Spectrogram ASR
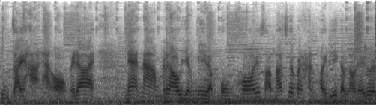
ทุกใจหาทางออกไม่ได้ แนะนำเรายังมีแบบองค์พ่อที่สามารถช่วยประทานพรดีกับเราได้ด้วย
